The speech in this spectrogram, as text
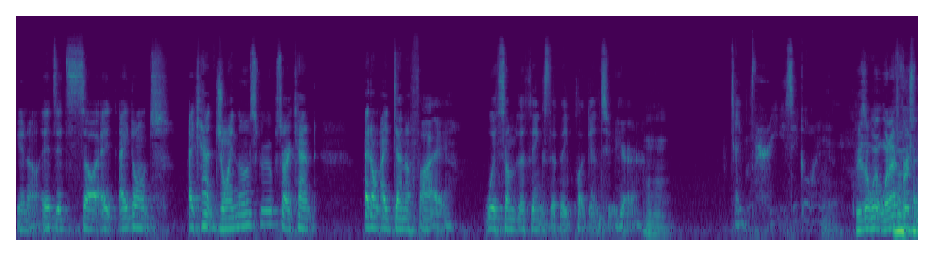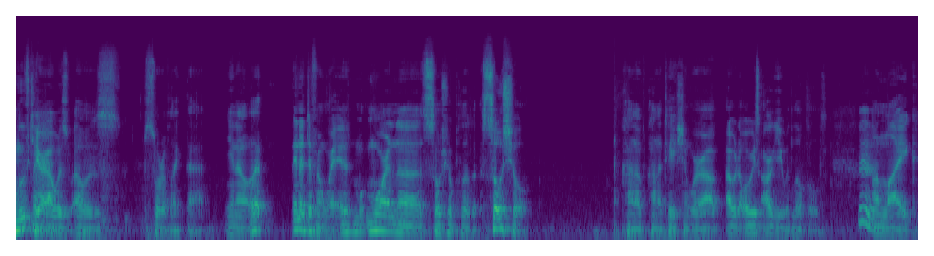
You know, it's it's so I, I don't I can't join those groups or I can't I don't identify with some of the things that they plug into here. Mm-hmm. I'm very easygoing. Because when, when I first moved here, I was I was sort of like that, you know, in a different way, It was m- more in a social politi- social kind of connotation, where I, I would always argue with locals hmm. on like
